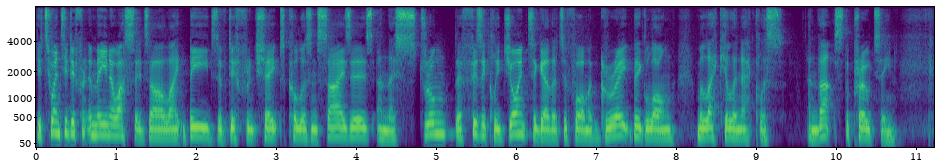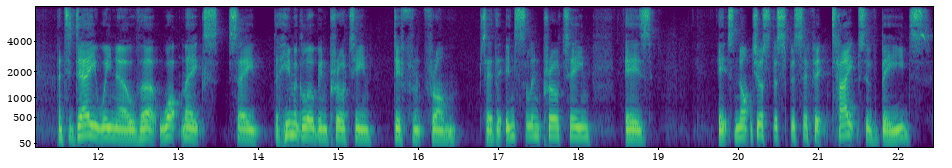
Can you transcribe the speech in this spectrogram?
your 20 different amino acids are like beads of different shapes, colours, and sizes, and they're strung, they're physically joined together to form a great big long molecular necklace. And that's the protein. And today we know that what makes, say, the hemoglobin protein different from, say, the insulin protein is it's not just the specific types of beads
